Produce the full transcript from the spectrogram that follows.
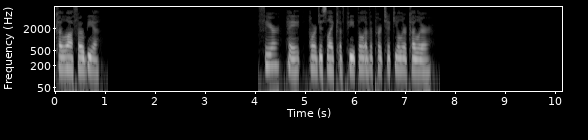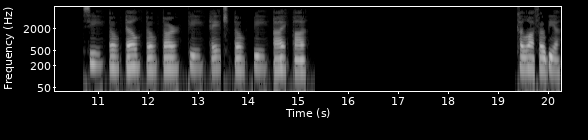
Colorphobia Fear, hate, or dislike of people of a particular color. C O L O R P H O B I A. Colorphobia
